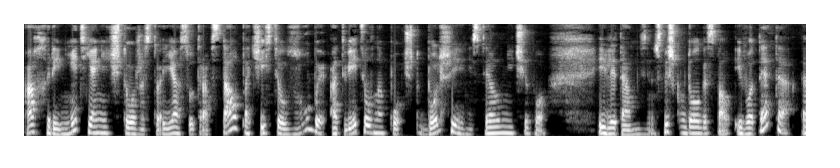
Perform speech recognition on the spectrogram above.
Охренеть, я ничтожество. Я с утра встал, почистил зубы, ответил на почту. Больше я не сделал ничего. Или там, не знаю, слишком долго спал. И вот это, э,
